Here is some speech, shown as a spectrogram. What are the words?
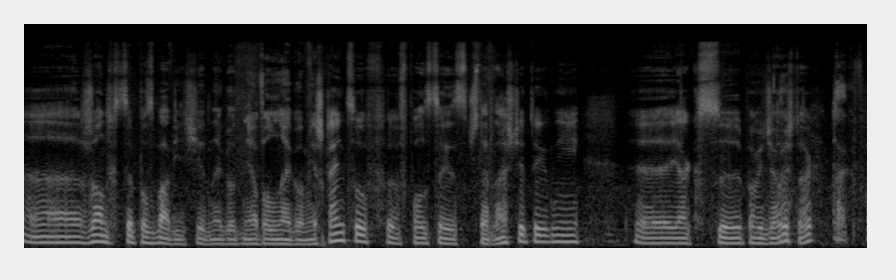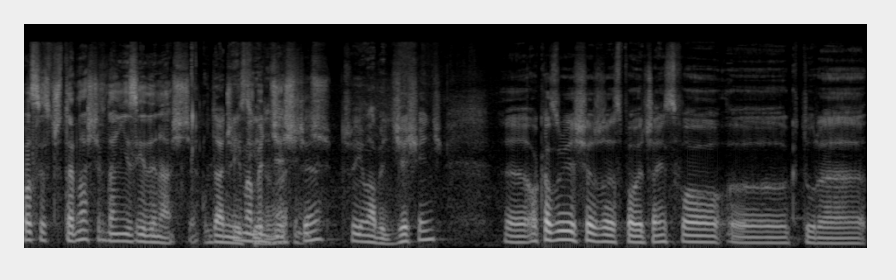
E, Rząd chce pozbawić jednego dnia wolnego mieszkańców. W Polsce jest 14 tych dni, e, jak powiedziałeś, tak? Tak, w Polsce jest 14, w Danii jest 11. W Danii Czyli jest ma być 11, 10. czyli ma być 10. E, Okazuje się, że społeczeństwo, które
